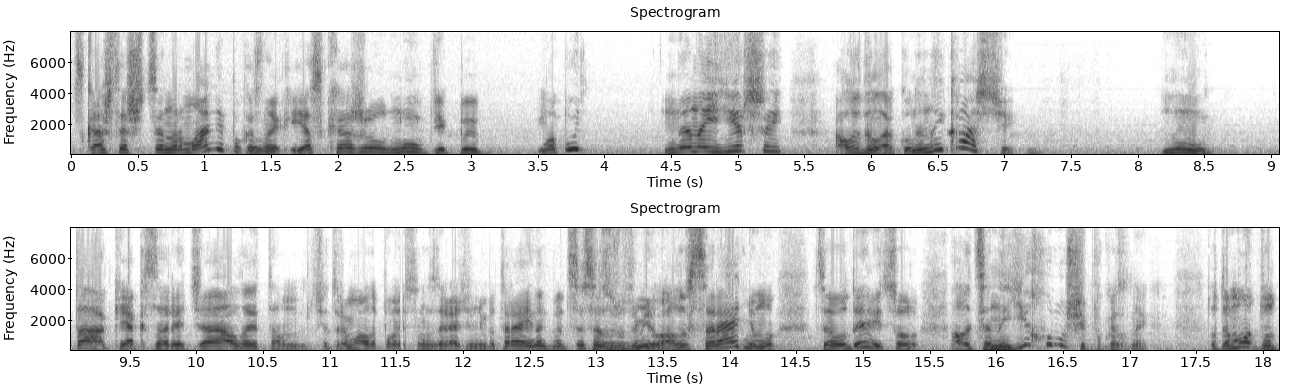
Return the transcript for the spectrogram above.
Скажете, що це нормальні показники? Я скажу, ну, якби, мабуть, не найгірший, але далеко не найкращий. Ну, так, як заряджали, там, чи тримали повністю на зарядженні батареї, це все зрозуміло. Але в середньому це 1%, але це не є хороший показник. Тому тут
